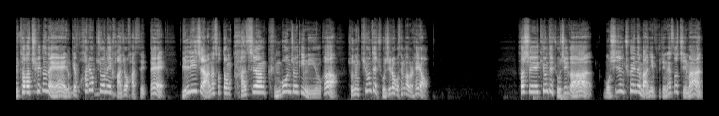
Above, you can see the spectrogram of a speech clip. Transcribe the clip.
유타가 최근에 이렇게 화력전을 가져갔을 때 밀리지 않았었던 가장 근본적인 이유가 저는 키온테 조지라고 생각을 해요. 사실 키온테 조지가 뭐 시즌 초에는 많이 부진했었지만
